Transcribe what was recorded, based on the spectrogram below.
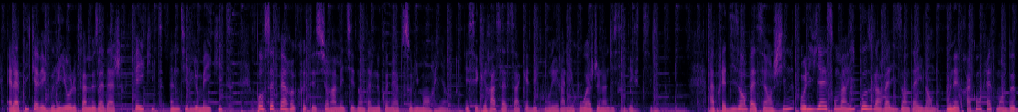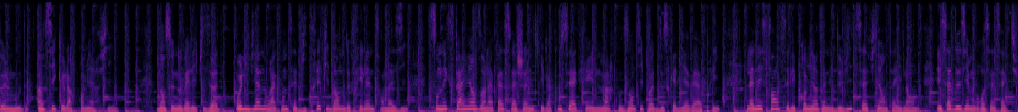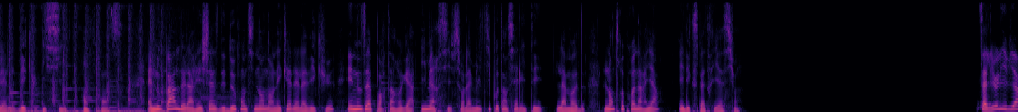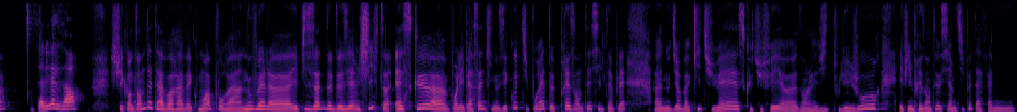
Elle applique avec brio le fameux adage Fake it until you make it pour se faire recruter sur un métier dont elle ne connaît absolument rien. Et c'est grâce à ça qu'elle découvrira les rouages de l'industrie textile. Après dix ans passés en Chine, Olivia et son mari posent leurs valises en Thaïlande où naîtra concrètement Bubble Mood ainsi que leur première fille. Dans ce nouvel épisode, Olivia nous raconte cette vie trépidante de freelance en Asie, son expérience dans la fast fashion qui l'a poussée à créer une marque aux antipodes de ce qu'elle y avait appris, la naissance et les premières années de vie de sa fille en Thaïlande et sa deuxième grossesse actuelle, vécue ici, en France. Elle nous parle de la richesse des deux continents dans lesquels elle a vécu et nous apporte un regard immersif sur la multipotentialité, la mode, l'entrepreneuriat et l'expatriation. Salut Olivia. Salut Elsa. Je suis contente de t'avoir avec moi pour un nouvel euh, épisode de Deuxième Shift. Est-ce que euh, pour les personnes qui nous écoutent, tu pourrais te présenter s'il te plaît, euh, nous dire bah, qui tu es, ce que tu fais dans la vie de tous les jours, et puis me présenter aussi un petit peu ta famille.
